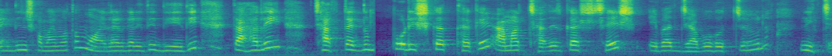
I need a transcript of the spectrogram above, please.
একদিন সময় মতো ময়লার গাড়িতে দিয়ে দিই, তাহলেই ছাদটা একদম পরিষ্কার থাকে আমার ছাদের কাজ শেষ এবার যাব হচ্ছে হলো নিচে।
